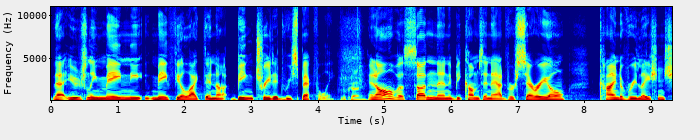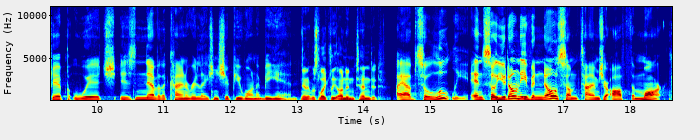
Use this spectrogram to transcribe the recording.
that usually may need, may feel like they're not being treated respectfully. Okay. And all of a sudden, then it becomes an adversarial kind of relationship, which is never the kind of relationship you want to be in. And it was likely unintended. Absolutely. And so you don't even know sometimes you're off the mark,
